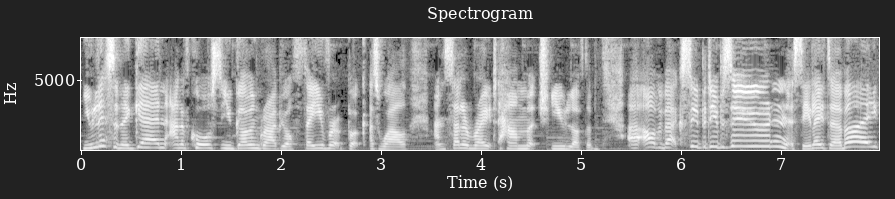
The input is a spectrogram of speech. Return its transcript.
you listen again, and of course, you go and grab your favourite book as well and celebrate how much you love them. Uh, I'll be back super duper soon. See you later. Bye.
